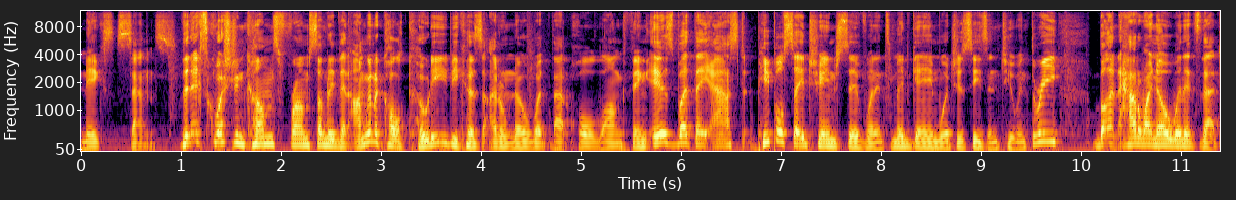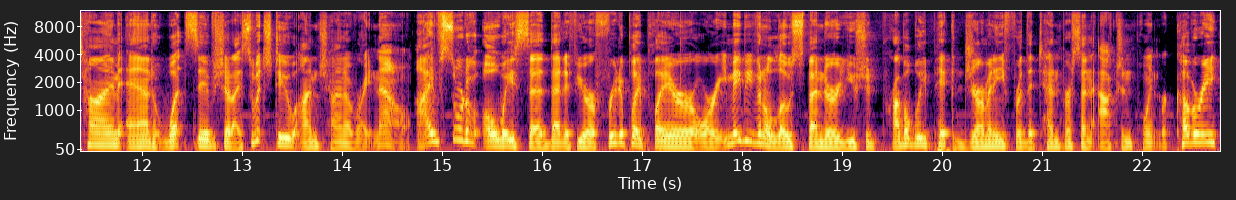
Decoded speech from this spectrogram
makes sense. The next question comes from somebody that I'm going to call Cody because I don't know what that whole long thing is but they asked people say change Civ when it's mid game which is season two and three but how do I know when it's that time and what civ should I switch to? I'm China right now. I've sort of always said that if you're a free-to-play player or maybe even a low spender you should probably pick Germany for the 10% action point recovery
